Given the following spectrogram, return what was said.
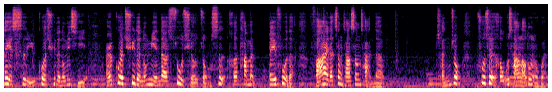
类似于过去的农民起义，而过去的农民的诉求总是和他们背负的妨碍了正常生产的沉重赋税和无偿劳动有关。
